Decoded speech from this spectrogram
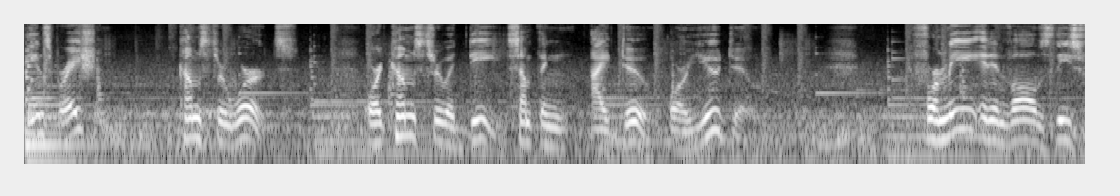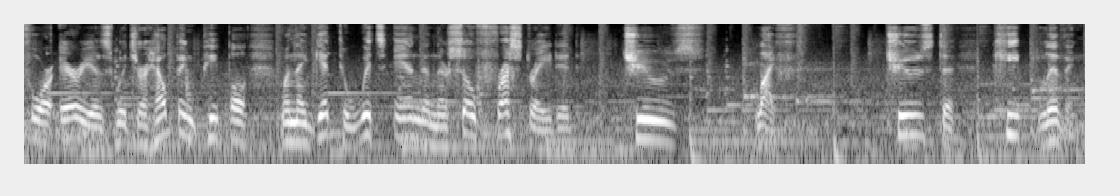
The inspiration comes through words, or it comes through a deed, something I do or you do. For me, it involves these four areas, which are helping people when they get to wits' end and they're so frustrated, choose life. Choose to keep living.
